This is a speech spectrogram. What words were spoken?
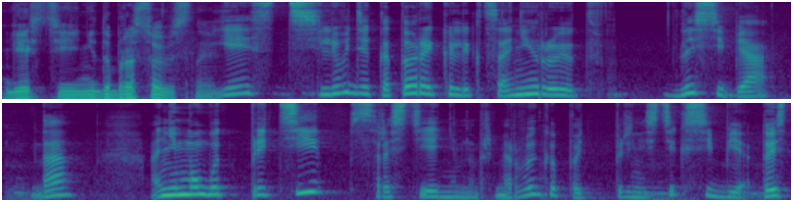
Есть и недобросовестные. Есть люди, которые коллекционируют для себя, да, они могут прийти с растением, например, выкопать, принести к себе. То есть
